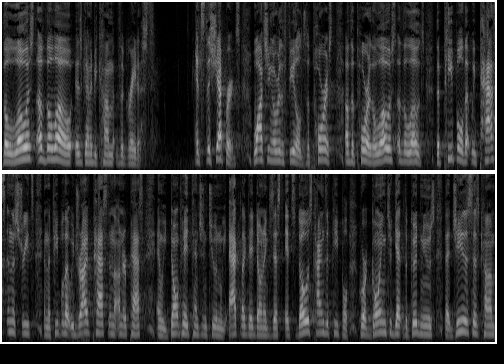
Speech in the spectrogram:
The lowest of the low is going to become the greatest. It's the shepherds watching over the fields, the poorest of the poor, the lowest of the loads, the people that we pass in the streets and the people that we drive past in the underpass and we don't pay attention to and we act like they don't exist. It's those kinds of people who are going to get the good news that Jesus has come.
